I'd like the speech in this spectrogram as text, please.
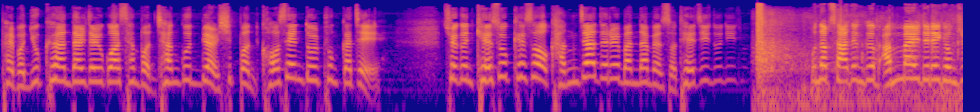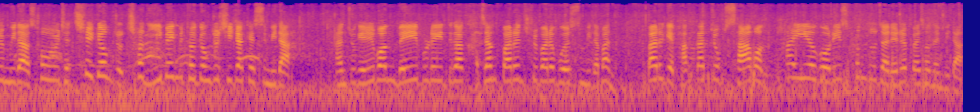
8번 유쾌한 날들과 3번 장군별 10번 거센 돌풍까지 최근 계속해서 강자들을 만나면서 대지 눈이 혼합 4등급 암말들의 경주입니다. 서울 제7경주 1200m 경주 시작했습니다. 안쪽에 1번 메이블레이드가 가장 빠른 출발을 보였습니다만 빠르게 바깥쪽 4번 파이어걸이 선두 자리를 뺏어냅니다.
